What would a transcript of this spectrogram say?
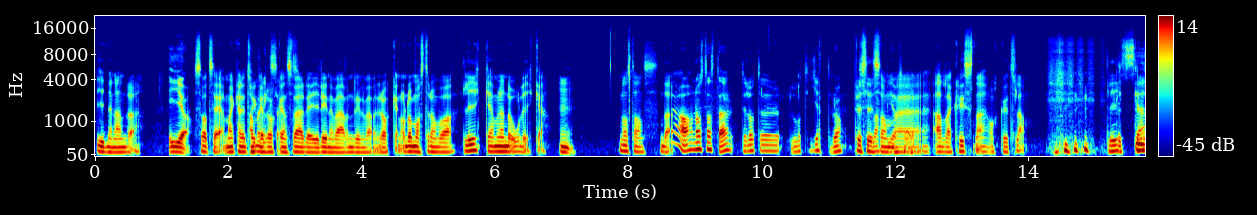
i den andra. Ja. Så att säga. Man kan uttrycka men rockens exakt. värde i linneväven och linneväven i rocken. Och då måste de vara lika men ändå olika. Mm. Någonstans där. Ja, någonstans där. Det låter, låter jättebra. Precis slapp som eh, alla kristna och Guds lamm. Lika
